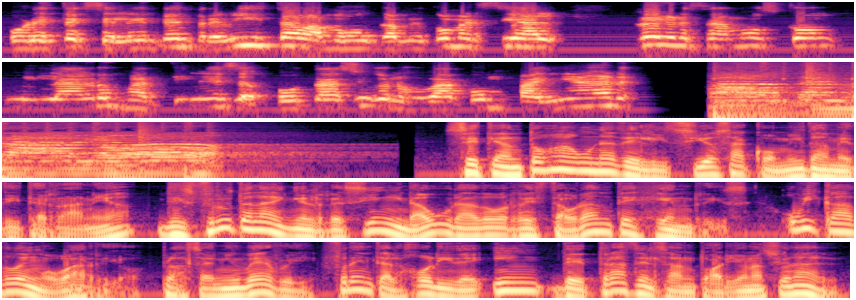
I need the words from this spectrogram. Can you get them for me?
por esta excelente entrevista. Vamos a un cambio comercial. Regresamos con Milagros Martínez Potasio que nos va a acompañar. ¿Se te antoja una deliciosa comida mediterránea? Disfrútala en el recién inaugurado restaurante Henry's, ubicado en Obarrio, Plaza Newberry, frente al Holiday Inn, detrás del Santuario Nacional.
